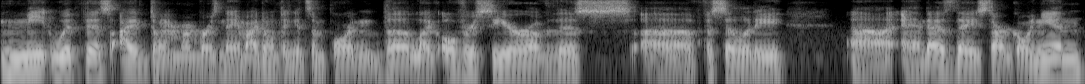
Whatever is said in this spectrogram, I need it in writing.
meet with this i don't remember his name i don't think it's important the like overseer of this uh, facility uh, and as they start going in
